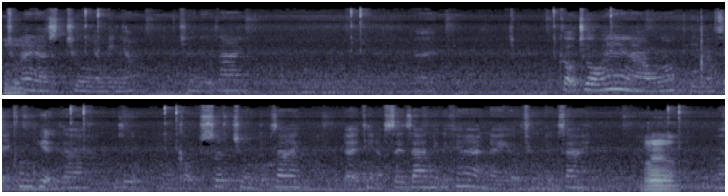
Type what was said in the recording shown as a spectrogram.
Ừ. chỗ này là trường nhà mình nhá trường liễu giai. Đấy. Cậu khách hàng nào đúng không? Thì nó sẽ không hiện ra. Ví dụ cậu search trường liễu giai đấy thì nó sẽ ra những cái khách hàng này ở trường liễu giai. Ừ. và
